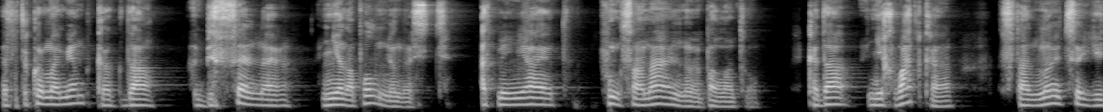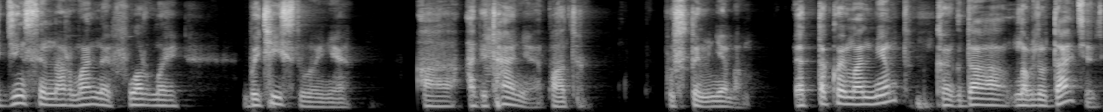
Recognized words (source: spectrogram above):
Это такой момент, когда бесцельная ненаполненность отменяет функциональную полноту. Когда нехватка становится единственной нормальной формой бытийствования, а обитания под пустым небом. Это такой момент, когда наблюдатель,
